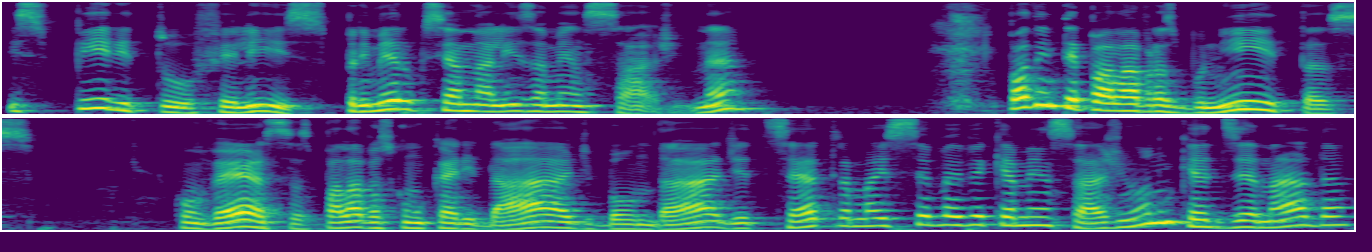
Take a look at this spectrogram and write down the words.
Espírito feliz, primeiro que se analisa a mensagem, né? Podem ter palavras bonitas, conversas, palavras como caridade, bondade, etc., mas você vai ver que a mensagem ou não quer dizer nada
